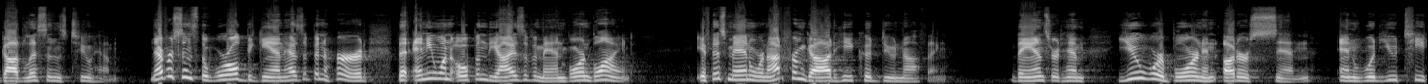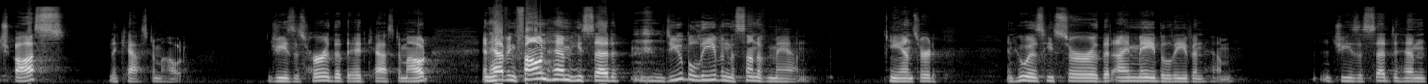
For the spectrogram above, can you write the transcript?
God listens to him. Never since the world began has it been heard that anyone opened the eyes of a man born blind. If this man were not from God, he could do nothing. They answered him, You were born in utter sin, and would you teach us? They cast him out. Jesus heard that they had cast him out, and having found him, he said, Do you believe in the Son of Man? He answered, And who is he, sir, that I may believe in him? Jesus said to him,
